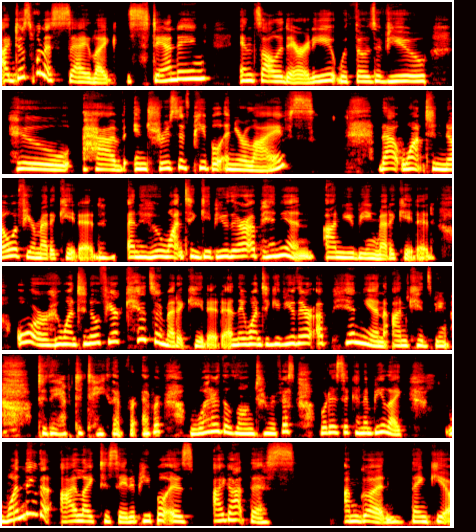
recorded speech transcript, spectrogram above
I just want to say, like, standing in solidarity with those of you who have intrusive people in your lives that want to know if you're medicated and who want to give you their opinion on you being medicated or who want to know if your kids are medicated and they want to give you their opinion on kids being, do they have to take that forever? What are the long-term effects? What is it going to be like? One thing that I like to say to people is, I got this. I'm good. Thank you.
